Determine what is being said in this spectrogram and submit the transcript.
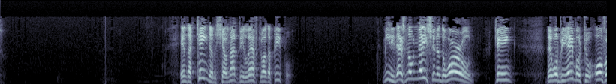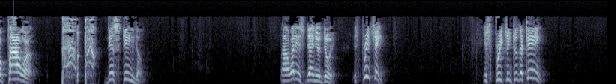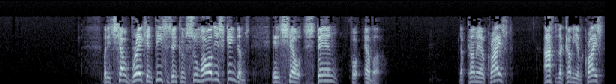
And the kingdom shall not be left to other people. Meaning there's no nation in the world, king, that will be able to overpower this kingdom. Now what is Daniel doing? He's preaching. He's preaching to the king. But it shall break in pieces and consume all these kingdoms. It shall stand forever. The coming of Christ, after the coming of Christ,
